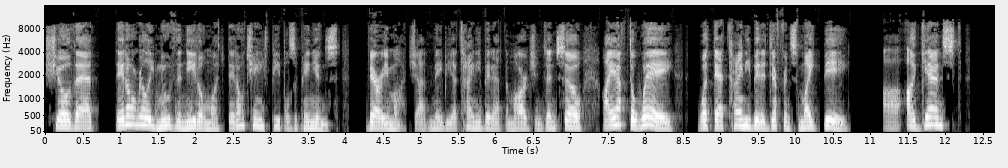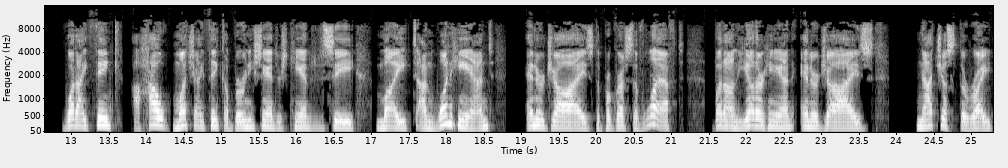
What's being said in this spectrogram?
show that they don't really move the needle much. They don't change people's opinions very much, uh, maybe a tiny bit at the margins. And so I have to weigh what that tiny bit of difference might be uh, against what I think, uh, how much I think a Bernie Sanders candidacy might, on one hand, energize the progressive left, but on the other hand, energize not just the right,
